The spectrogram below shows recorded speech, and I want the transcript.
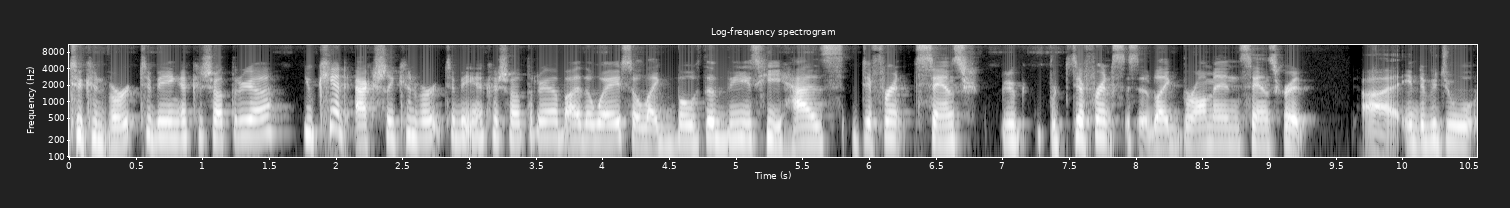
to convert to being a kshatriya. You can't actually convert to being a kshatriya, by the way. So, like both of these, he has different Sanskrit, different like Brahmin Sanskrit uh, individual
